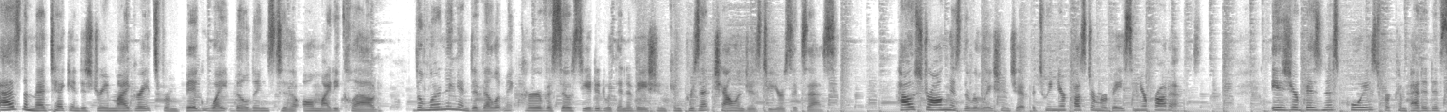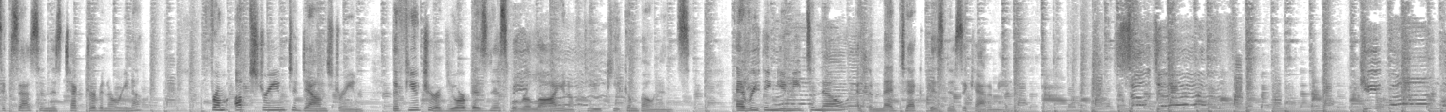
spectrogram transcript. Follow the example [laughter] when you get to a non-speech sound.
As the medtech industry migrates from big white buildings to the almighty cloud, the learning and development curve associated with innovation can present challenges to your success. How strong is the relationship between your customer base and your product? Is your business poised for competitive success in this tech driven arena? From upstream to downstream, the future of your business will rely on a few key components. Everything you need to know at the MedTech Business Academy.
